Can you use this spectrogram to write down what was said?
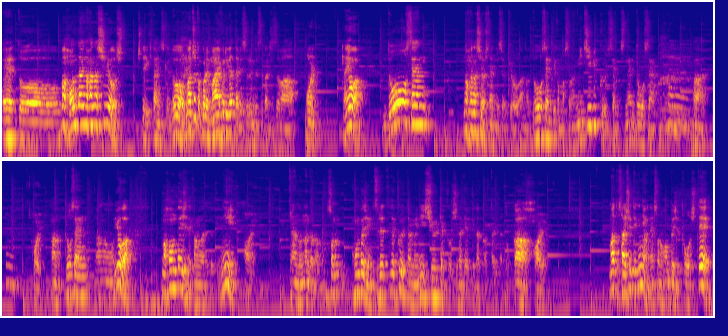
えっ、とまあ本題の話をししていきたいんですけど、まあちょっとこれ前振りだったりするんですが実は。はい。まあ要は動線の話をしたいんですよ今日。あの動線っていうかまあその導く線ですね。動線。うん。はうん。はい。い、はい、動線あの要は、まあ、ホームページで考えた時にはい。あのなんだろうそのホームページに連れてくるために集客をしなきゃいけなかったりだとか、はい。まあ、あと最終的にはねそのホームページを通して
